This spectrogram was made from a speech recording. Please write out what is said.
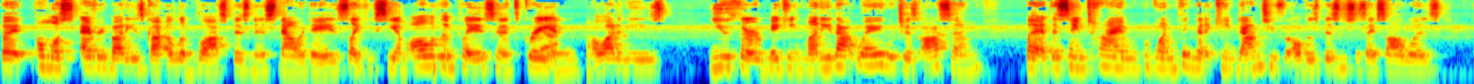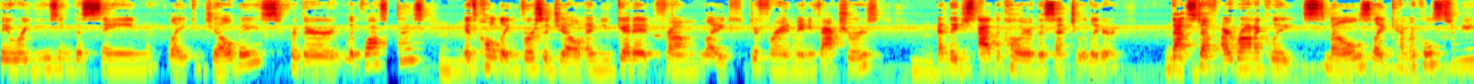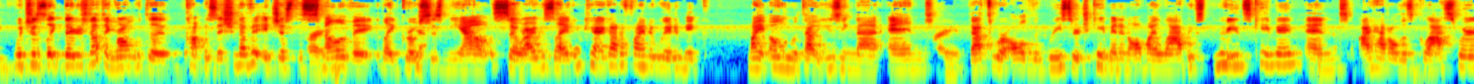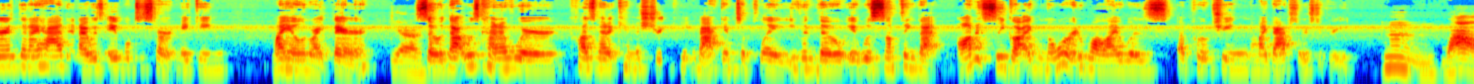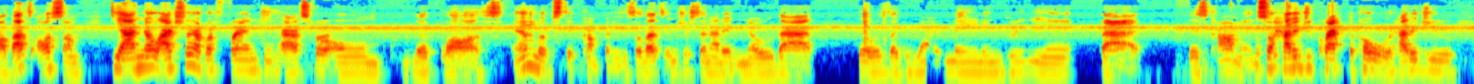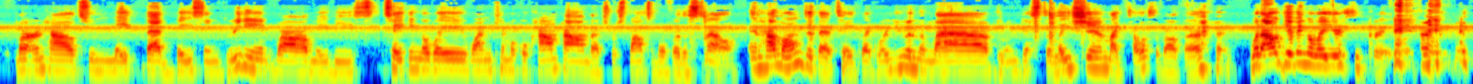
but almost everybody's got a lip gloss business nowadays. Like you see them all over the place, and it's great. Yeah. And a lot of these youth are making money that way, which is awesome. But at the same time, one thing that it came down to for all those businesses I saw was they were using the same like gel base for their lip glosses. Mm-hmm. It's called like Versagel, and you get it from like different manufacturers, mm-hmm. and they just add the color and the scent to it later. That stuff ironically smells like chemicals to me, which is like there's nothing wrong with the composition of it. It's just the smell of it like grosses yeah. me out. So I was like, okay, I got to find a way to make my own without using that. And right. that's where all the research came in and all my lab experience came in. And. I had all this glassware that I had, and I was able to start making my own right there. Yeah. So that was kind of where cosmetic chemistry came back into play, even though it was something that honestly got ignored while I was approaching my bachelor's degree. Hmm. Wow, that's awesome. Yeah, I know. I actually have a friend who has her own lip gloss and lipstick company. So that's interesting. I didn't know that there was like one main ingredient that is common. So how did you crack the code? How did you learn how to make that base ingredient while maybe taking away one chemical compound that's responsible for the smell? And how long did that take? Like, were you in the lab doing distillation? Like, tell us about that without giving away your secret.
